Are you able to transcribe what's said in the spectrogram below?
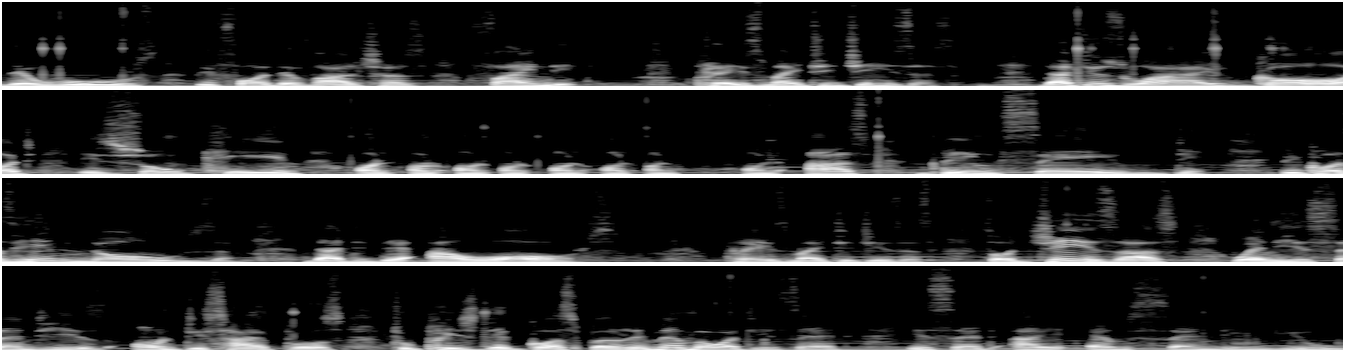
the wolves, before the vultures find it. Praise mighty Jesus. That is why God is so keen on on on on on on, on on us being saved because He knows that there are wars. Praise mighty Jesus. So, Jesus, when He sent His own disciples to preach the gospel, remember what He said? He said, I am sending you.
